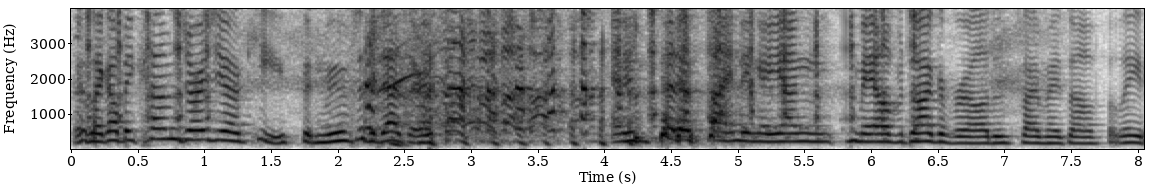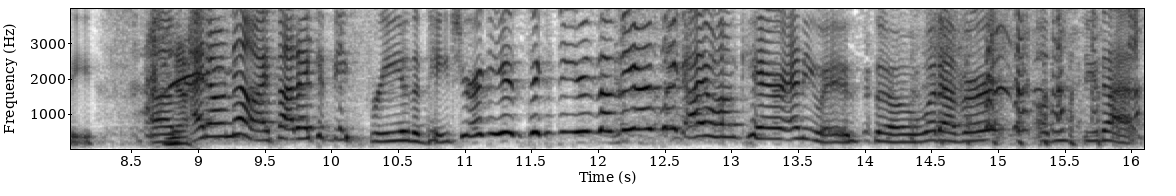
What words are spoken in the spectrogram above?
it was like I'll become Georgia O'Keeffe and move to the desert. and instead of finding a young male photographer, I'll just find myself a lady. Um, Yeah. I don't know. I thought I could be free of the patriarchy at 60 or something. I was like, I won't care anyways. So whatever. I'll just do that.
